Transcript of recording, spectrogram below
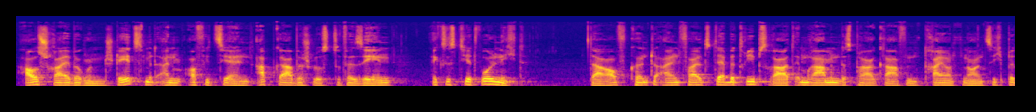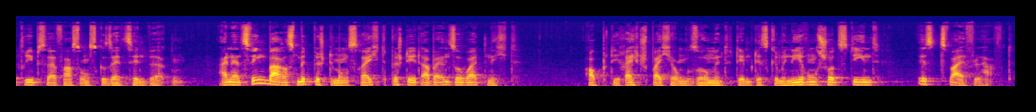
Ausschreibungen stets mit einem offiziellen Abgabeschluss zu versehen, existiert wohl nicht Darauf könnte allenfalls der Betriebsrat im Rahmen des § 93 Betriebsverfassungsgesetz hinwirken. Ein erzwingbares Mitbestimmungsrecht besteht aber insoweit nicht. Ob die Rechtsprechung somit dem Diskriminierungsschutz dient, ist zweifelhaft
